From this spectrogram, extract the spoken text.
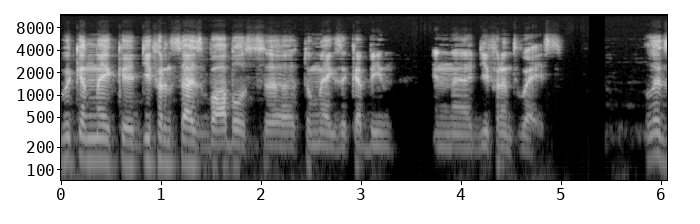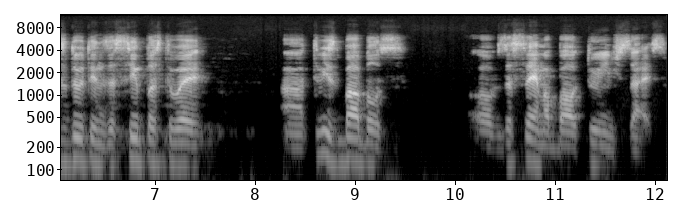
We can make uh, different size bubbles uh, to make the cabin in uh, different ways. Let's do it in the simplest way. Twist bubbles of the same about 2 inch size.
